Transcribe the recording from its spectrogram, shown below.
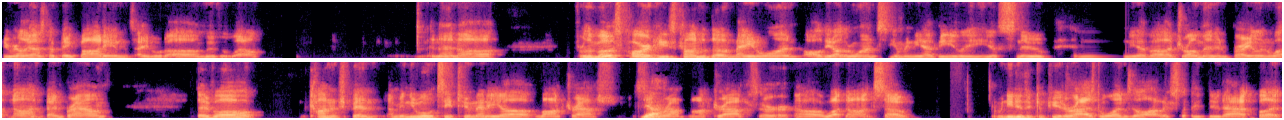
he really has the big body and is able to uh, move it well. And then uh, for the most part, he's kind of the main one. All the other ones, I mean, you have Ealy, you have Snoop, and you have uh, Drummond and Braylon and whatnot, Ben Brown. They've all of been, I mean, you won't see too many uh, mock drafts, yeah. around mock drafts or uh, whatnot. So we needed the computerized ones. They'll obviously do that. But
